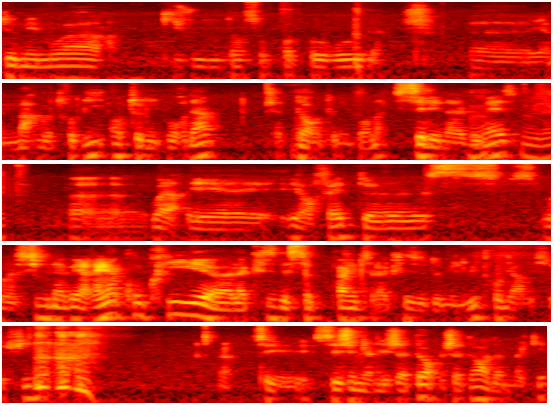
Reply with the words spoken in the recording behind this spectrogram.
deux mémoires qui jouent dans son propre rôle. il y a Margot Robbie, Anthony Bourdin, j'adore Anthony Bourdin, Selena mm, Gomez. Euh, voilà, et, en fait, euh, si vous n'avez rien compris à la crise des subprimes, à la crise de 2008, regardez ce film. c'est génial, et j'adore Adam McKay.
